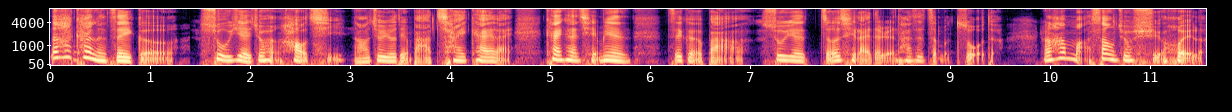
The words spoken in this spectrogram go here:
那他看了这个树叶就很好奇，然后就有点把它拆开来看看前面这个把树叶折起来的人他是怎么做的，然后他马上就学会了，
